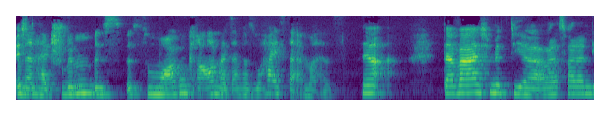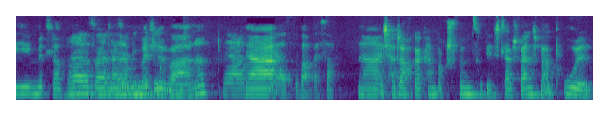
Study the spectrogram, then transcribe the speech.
Und dann halt schwimmen bis, bis zum Morgengrauen, weil es einfach so heiß da immer ist. ja, da war ich mit dir, aber das war dann die mittlere. Ja, das war die leider die mittel war, ne? Ja, Ja. die erste war besser. Ja, ich hatte auch gar keinen Bock, schwimmen zu gehen. Ich glaube, ich war nicht mal im Pool.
